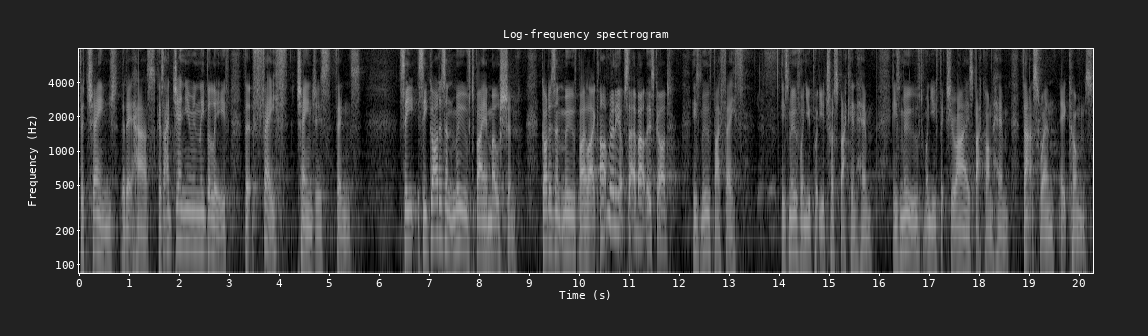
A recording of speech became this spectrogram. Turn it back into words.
the change that it has, because I genuinely believe that faith changes things. See, see, God isn't moved by emotion. God isn't moved by, like, oh, I'm really upset about this, God. He's moved by faith. He's moved when you put your trust back in Him. He's moved when you fix your eyes back on Him. That's when it comes.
